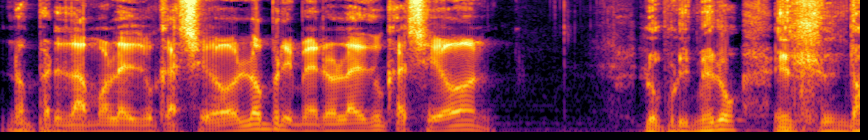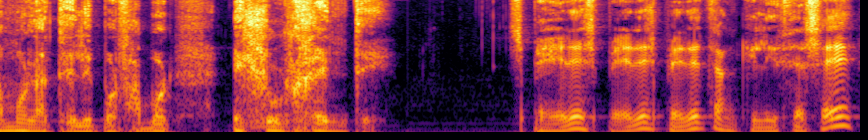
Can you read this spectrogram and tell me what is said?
No perdamos la educación, lo primero la educación. Lo primero, encendamos la tele, por favor. Es urgente. Espere, espere, espere, tranquilícese,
